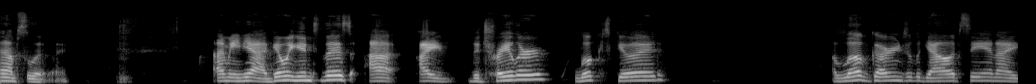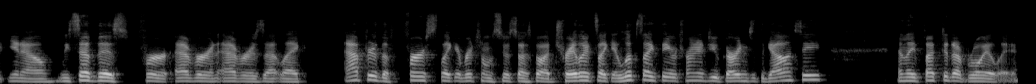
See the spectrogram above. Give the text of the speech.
Absolutely. I mean, yeah, going into this, uh, I the trailer looked good. I love Guardians of the Galaxy, and I, you know, we said this forever and ever is that like after the first like original Suicide Squad trailer, it's like it looks like they were trying to do Guardians of the Galaxy, and they fucked it up royally.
